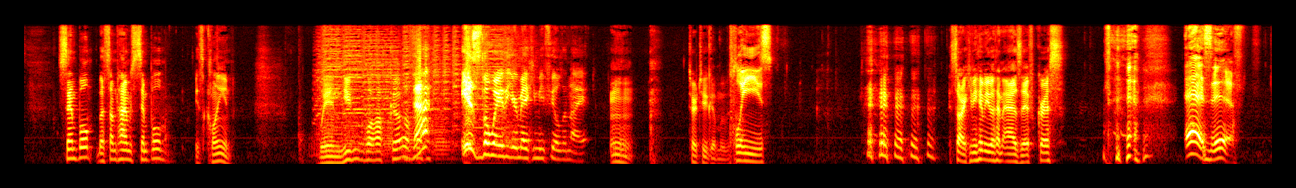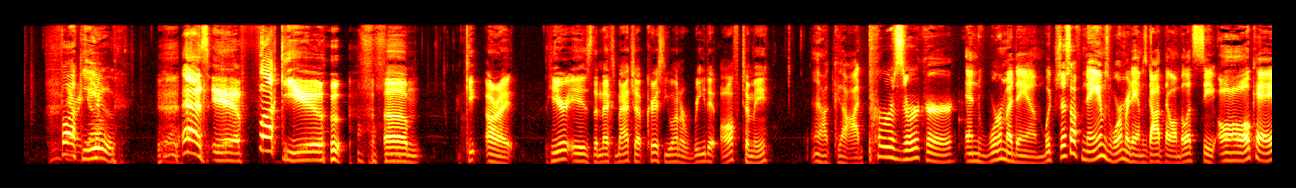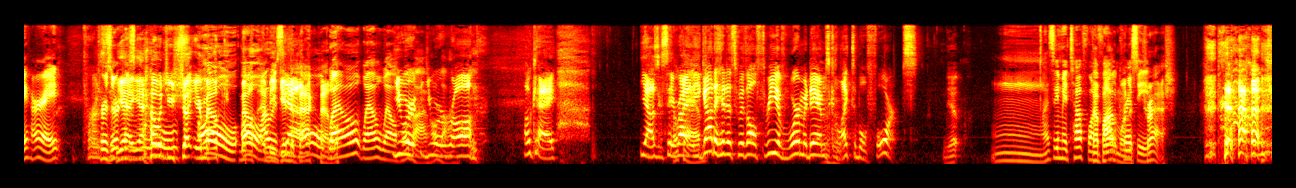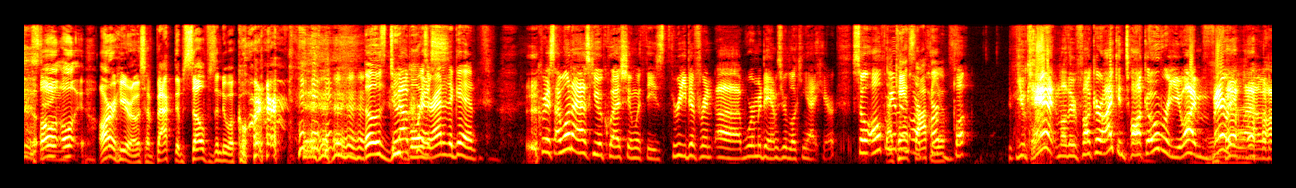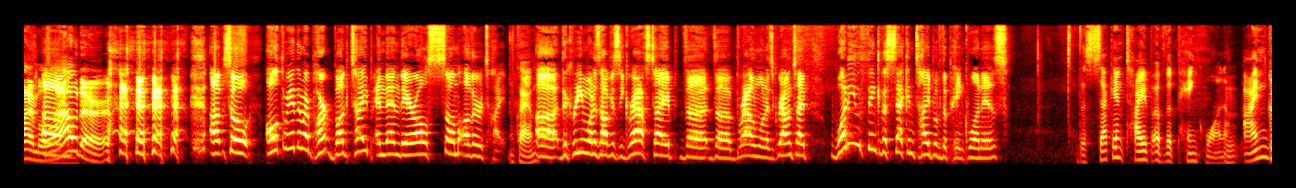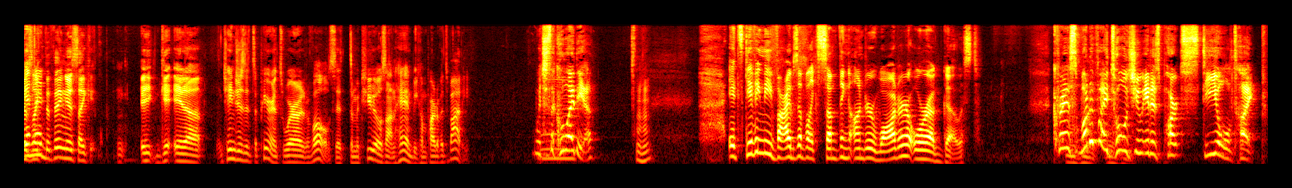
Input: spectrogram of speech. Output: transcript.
simple, but sometimes simple is clean. When you walk over. That is the way that you're making me feel tonight. Mm-hmm. Tirtouga moves. Please. Sorry, can you hit me with an as if, Chris? As if. Fuck we go. you. As if. Fuck you. um. ke- all right. Here is the next matchup, Chris. You want to read it off to me? Oh god. Perrserker and Wormadam. Which just off names, Wormadam's got that one, but let's see. Oh, okay. Alright. Perrserker. Yeah, yeah. How would you shut your Oh, mouth, mouth oh, I and was- begin yeah, to Oh, backpedal? well, well, well. You hold were on, you were on. wrong. Okay. Yeah, I was gonna say, Riley, Okay. you gotta hit us with all three of Wormadam's Mm-hmm. collectible forms. yep. Mm, that's gonna be a tough one The bottom one is trash. oh, oh, our heroes have backed themselves into a corner. Those Duke Now, boys Chris. are at it again. Chris, I want to ask you a question with these three different uh, Wormadams you're looking at here. So all three I of them can't are stop part you. bu- You can't, motherfucker. I can talk over you. I'm very loud. I'm louder. Um, so all three of them are part bug type, and then they're all some other type. Okay. Uh, the green one is obviously grass type. The the brown one is ground type. What do you think the second type of the pink one is? the second type of the pink one. I'm Because gonna like the thing is like it it uh changes its appearance where it evolves. It, the materials on hand become part of its body. Which is a cool idea. it's giving me vibes of like something underwater or a ghost. Chris, what if I told you it is part steel type?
